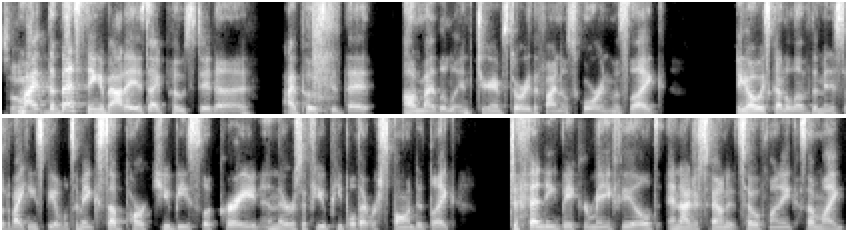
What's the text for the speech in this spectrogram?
So my the best thing about it is I posted uh I posted that on my little Instagram story the final score and was like, you always got to love the Minnesota Vikings be able to make subpar QBs look great. And there was a few people that responded like defending Baker Mayfield. And I just found it so funny because I'm like,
